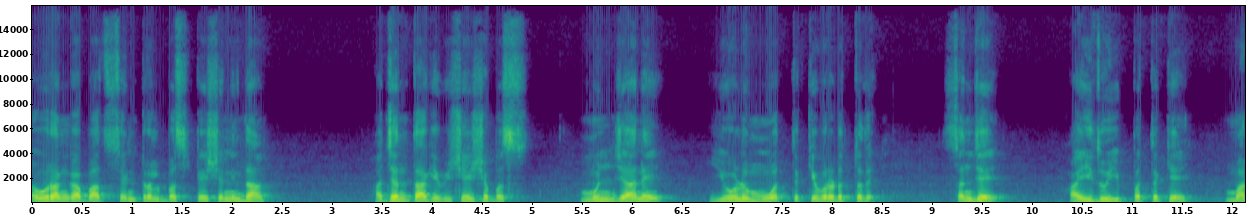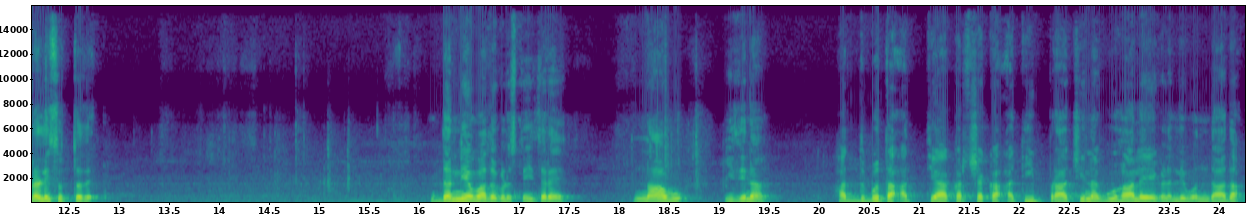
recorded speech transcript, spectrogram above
ಔರಂಗಾಬಾದ್ ಸೆಂಟ್ರಲ್ ಬಸ್ ಸ್ಟೇಷನ್ನಿಂದ ಅಜಂತಾಗೆ ವಿಶೇಷ ಬಸ್ ಮುಂಜಾನೆ ಏಳು ಮೂವತ್ತಕ್ಕೆ ಹೊರಡುತ್ತದೆ. ಸಂಜೆ ಐದು ಇಪ್ಪತ್ತಕ್ಕೆ ಮರಳಿಸುತ್ತದೆ. ಧನ್ಯವಾದಗಳು ಸ್ನೇಹಿತರೆ. ನಾವು ಈ ದಿನ ಅದ್ಭುತ ಅತ್ಯಾಕರ್ಷಕ, ಅತಿ ಪ್ರಾಚೀನ ಗುಹಾಲಯಗಳಲ್ಲಿ ಒಂದಾದ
